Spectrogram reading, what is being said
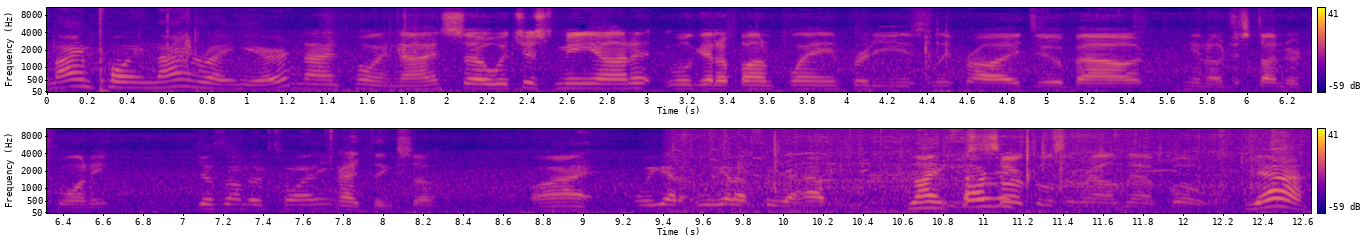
9.9 right here. 9.9, so with just me on it, we'll get up on plane pretty easily. Probably do about, you know, just under 20. Just under 20. I think so. All right, we got we got to see what happens. Like, circles around that boat. yeah.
